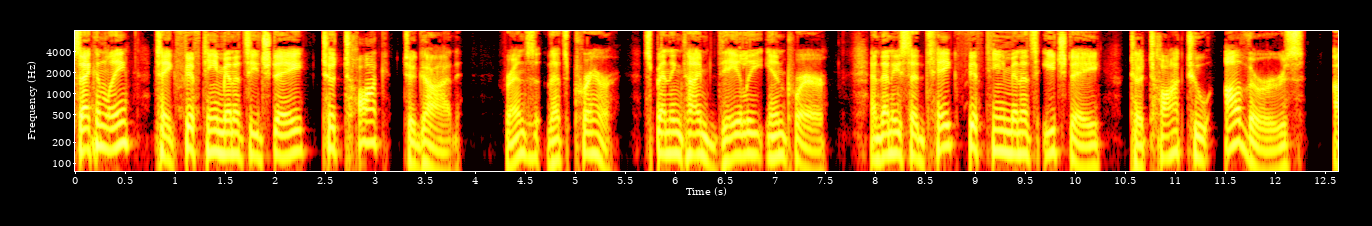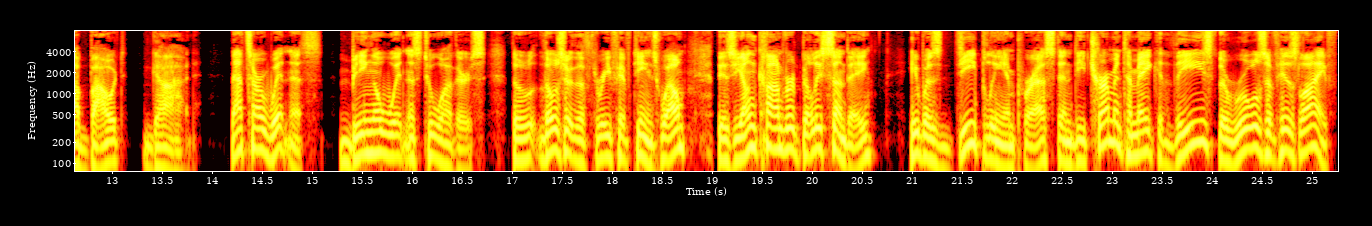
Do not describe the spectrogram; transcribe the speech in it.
Secondly, take 15 minutes each day to talk to God. Friends, that's prayer, spending time daily in prayer. And then he said, take 15 minutes each day to talk to others about God. That's our witness, being a witness to others. Those are the three 15s. Well, this young convert, Billy Sunday, he was deeply impressed and determined to make these the rules of his life.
